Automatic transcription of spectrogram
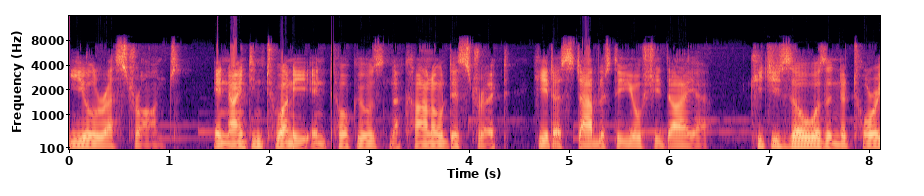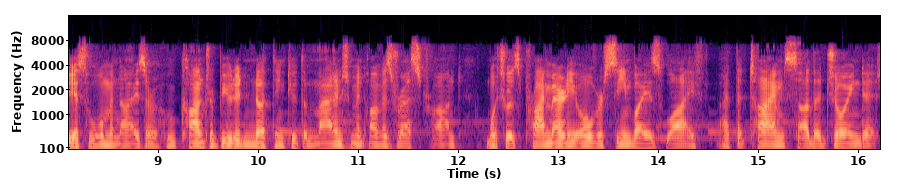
eel restaurant. In 1920, in Tokyo's Nakano district, he had established the Yoshidaya. Kichizo was a notorious womanizer who contributed nothing to the management of his restaurant, which was primarily overseen by his wife at the time Sada joined it.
